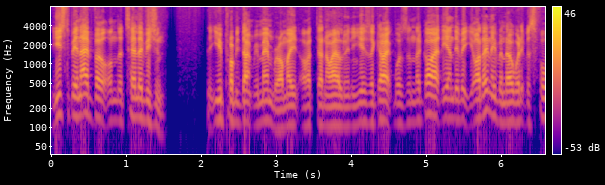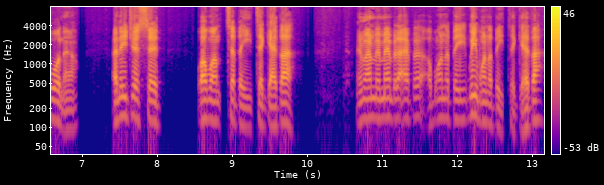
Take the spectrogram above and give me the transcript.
Used to be an advert on the television that you probably don't remember. I made, I don't know how many years ago it was, and the guy at the end of it, I don't even know what it was for now, and he just said, well, "I want to be together." Anyone remember that advert? I want to be. We want to be together.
